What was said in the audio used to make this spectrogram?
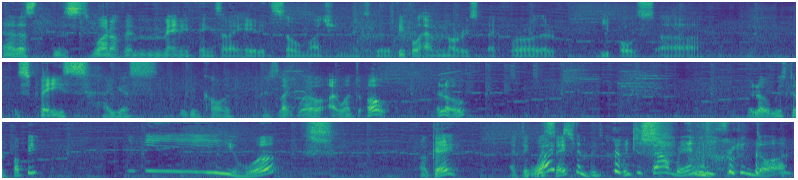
And that's, that's one of the many things that I hated so much in Mexico. People have no respect for other people's uh, space, I guess we can call it. It's like, well, I want to. Oh, hello. Hello, Mr. Puppy. Whoops. Okay, I think What? we saved him. We- just found random freaking dog.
